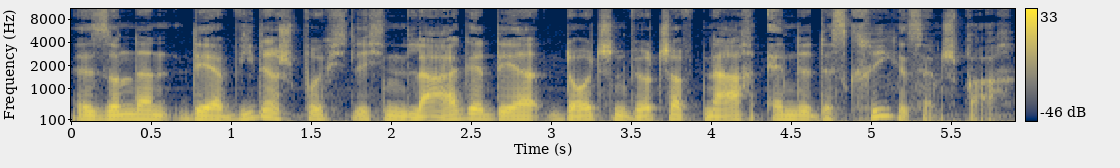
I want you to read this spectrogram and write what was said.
äh, sondern der widersprüchlichen Lage der deutschen Wirtschaft nach Ende des Krieges entsprach.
